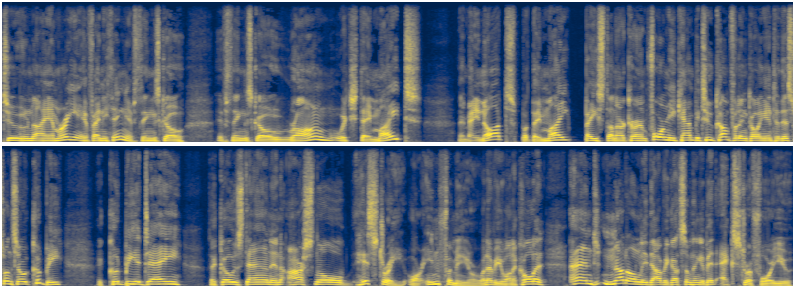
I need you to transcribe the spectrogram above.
to Unai Emery, if anything. If things go if things go wrong, which they might. They may not, but they might based on our current form. You can't be too confident going into this one, so it could be it could be a day that goes down in Arsenal history or infamy or whatever you want to call it. And not only that, we got something a bit extra for you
